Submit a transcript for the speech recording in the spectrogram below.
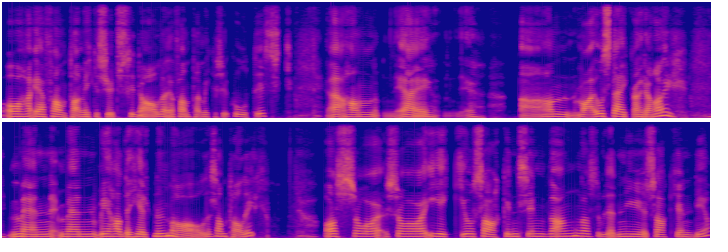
Og jeg fant ham ikke suicidal, jeg fant ham ikke psykotisk. Jeg, han Jeg Han var jo steika rar, men, men vi hadde helt normale samtaler. Og så, så gikk jo saken sin gang, og så ble det nye sakkyndige.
